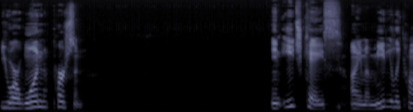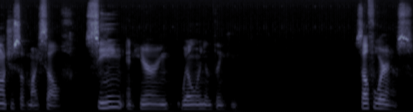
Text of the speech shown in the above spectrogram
You are one person. In each case, I am immediately conscious of myself, seeing and hearing, willing and thinking. Self awareness.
